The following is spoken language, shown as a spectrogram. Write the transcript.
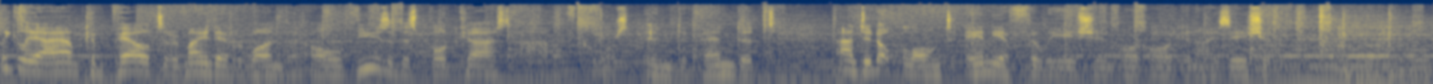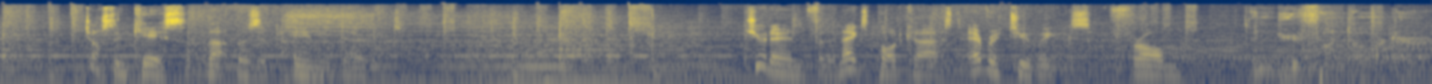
Legally, I am compelled to remind everyone that all views of this podcast are, of course, independent and do not belong to any affiliation or organisation. Just in case that was in any doubt. Tune in for the next podcast every two weeks from the New Fund Order.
